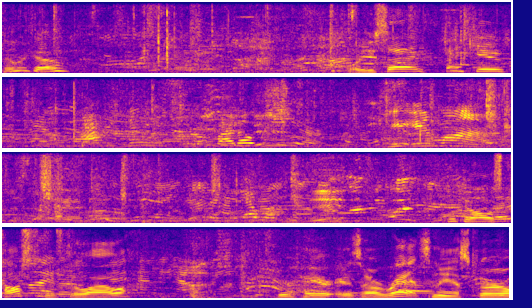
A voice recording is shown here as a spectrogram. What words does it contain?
There we go. What do you say? Thank you. Right over here. Get in line. Look at all his costumes, Delilah. Your hair is a rat's nest, girl.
